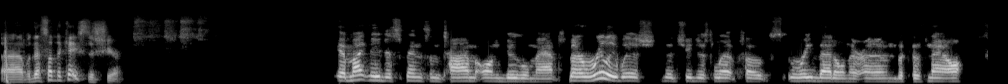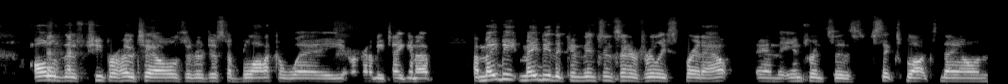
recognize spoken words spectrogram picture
uh, but that's not the case this year. Yeah, might need to spend some time on Google Maps, but I really wish that you just let folks read that on their own because now all of those cheaper hotels that are just a block away are going to be taken up. Uh, maybe maybe the convention center is really spread out and the entrance is six blocks down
